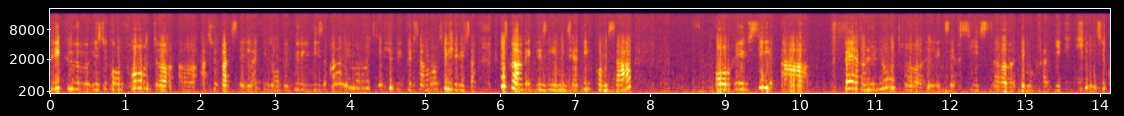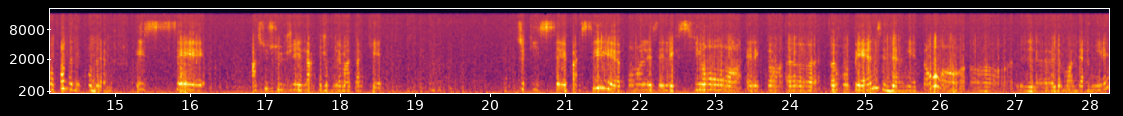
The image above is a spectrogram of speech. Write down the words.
dès qu'ils se confrontent euh, à ce passé-là qu'ils ont vécu, ils disent Ah, mais moi aussi j'ai vécu ça, moi aussi j'ai eu ça. Je pense qu'avec des initiatives comme ça, on réussit à faire le nôtre, euh, l'exercice euh, démocratique, qui se confronte à des problèmes? Et c'est à ce sujet-là que je voulais m'attaquer. Ce qui s'est passé euh, pendant les élections européennes ces derniers temps, le, mois dernier,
